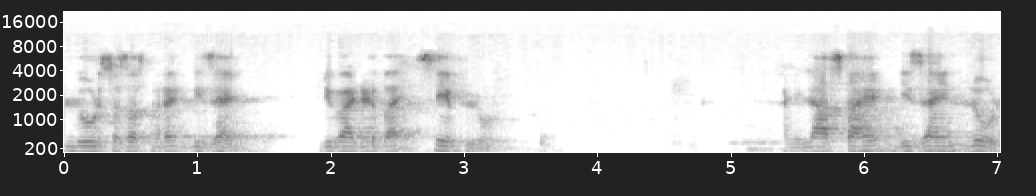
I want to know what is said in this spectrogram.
लोड्सच असणार आहे design divided by safe load आणि लास्ट आहे design load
